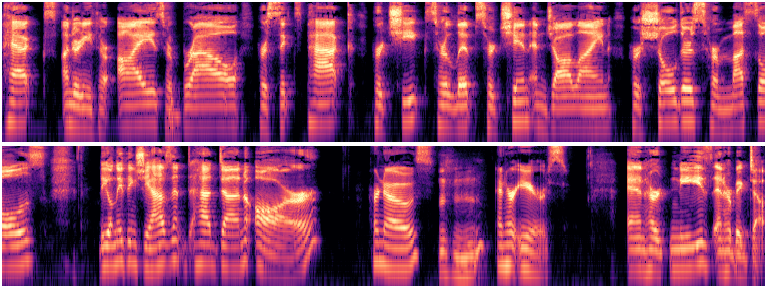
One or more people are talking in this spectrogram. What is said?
pecs, underneath her eyes, her brow, her six pack, her cheeks, her lips, her chin and jawline, her shoulders, her muscles. The only thing she hasn't had done are Her nose mhm, and her ears. and her knees and her big toe.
